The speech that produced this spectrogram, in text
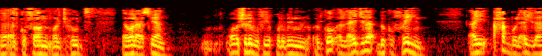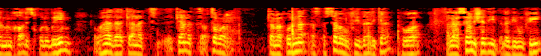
الكفران والجحود والعصيان وأشربوا في قلوبهم العجلة بكفرهم. أي أحبوا العجلة من خالص قلوبهم وهذا كانت كانت تعتبر كما قلنا السبب في ذلك هو العصيان الشديد الذي هم فيه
